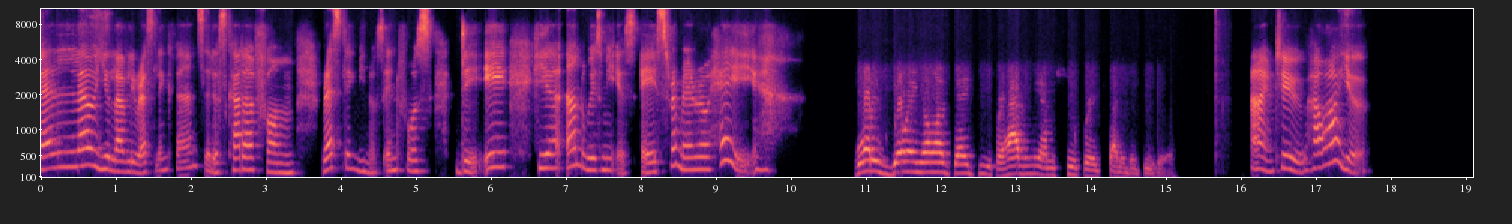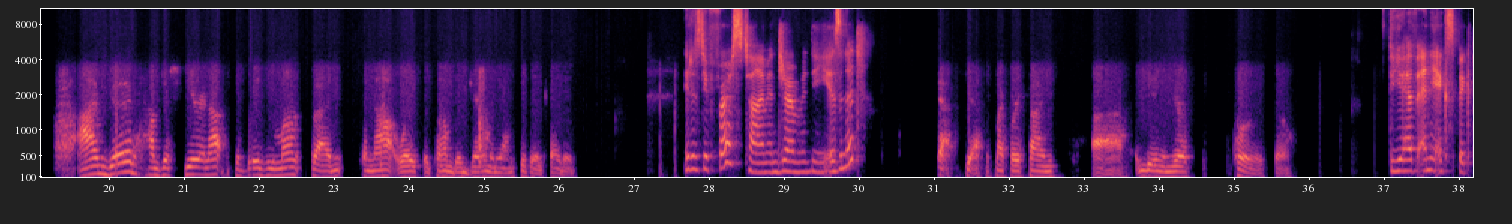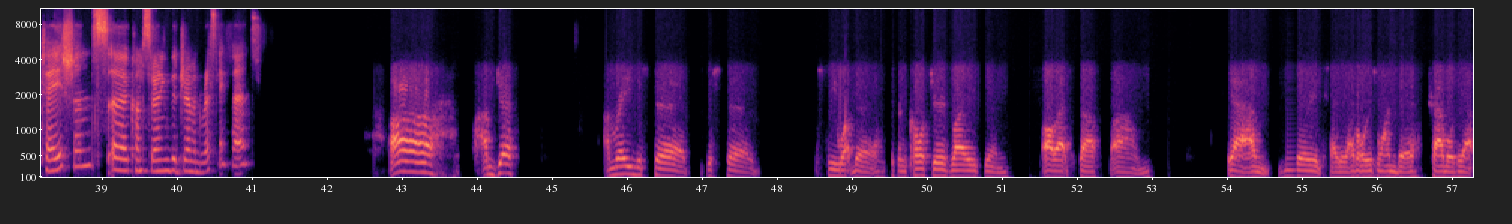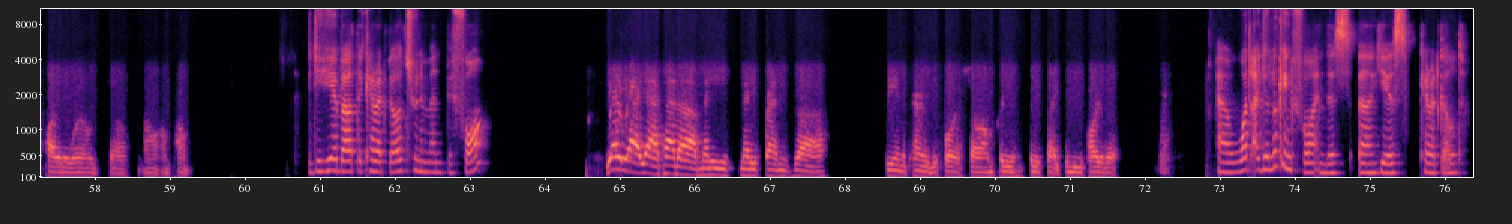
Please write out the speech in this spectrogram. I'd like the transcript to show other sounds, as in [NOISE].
Hello, you lovely wrestling fans. It is Kada from wrestling-infos.de here, and with me is Ace Romero. Hey. What is going on? Thank you for having me. I'm super excited to be here. I'm too. How are you? I'm good. I'm just gearing up. It's a busy month, but I cannot wait to come to Germany. I'm super excited. It is your first time in Germany, isn't it? Yeah, yeah. It's my first time uh, being in Europe totally. So, do you have any expectations uh, concerning the German wrestling fans? Uh, I'm just, I'm ready just to just to see what the different cultures like and all that stuff. Um, yeah, I'm very excited. I've always wanted to travel to that part of the world, so I'm pumped. Did you hear about the Carat Gold tournament before? Yeah, yeah, yeah. I've had uh, many, many friends uh, be in the tournament before, so I'm pretty, pretty psyched to be part of it. Uh, what are you looking for in this uh, year's Carat Gold?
